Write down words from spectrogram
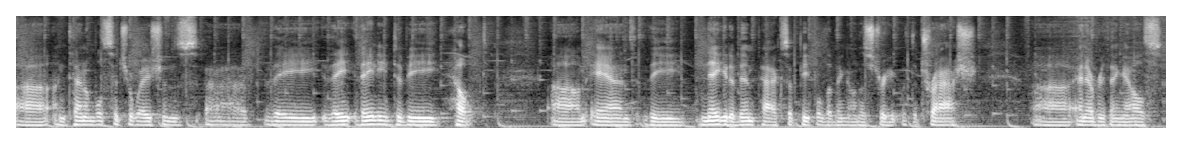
uh, untenable situations, uh, they, they, they need to be helped. Um, and the negative impacts of people living on the street with the trash uh, and everything else,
